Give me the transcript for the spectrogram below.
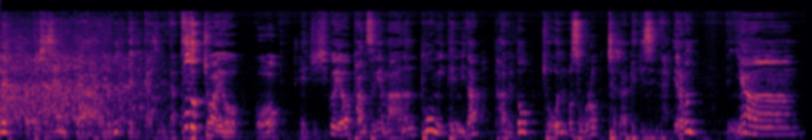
네, 어떠셨습니까? 오늘은 여기까지입니다. 구독, 좋아요 꼭 해주시고요. 방송에 많은 도움이 됩니다. 다음에 또 좋은 모습으로 찾아뵙겠습니다. 여러분, 안녕!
